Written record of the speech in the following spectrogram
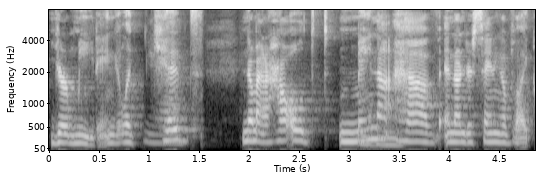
you're meeting. Like yeah. kids, no matter how old, may mm-hmm. not have an understanding of like,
